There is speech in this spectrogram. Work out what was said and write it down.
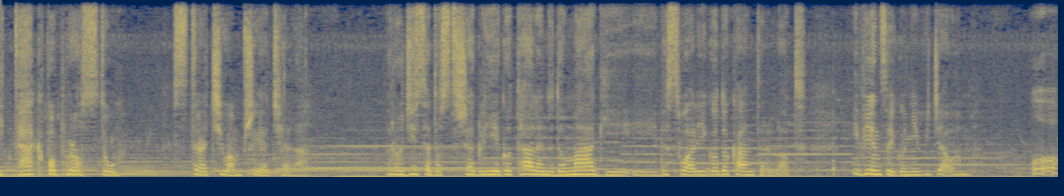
I tak po prostu straciłam przyjaciela. Rodzice dostrzegli jego talent do magii i wysłali go do Canterlot. I więcej go nie widziałam. O,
